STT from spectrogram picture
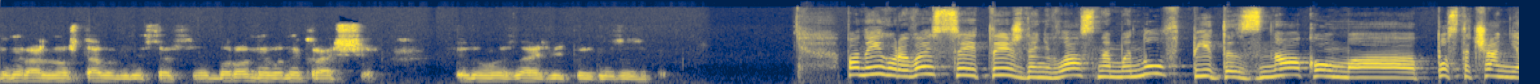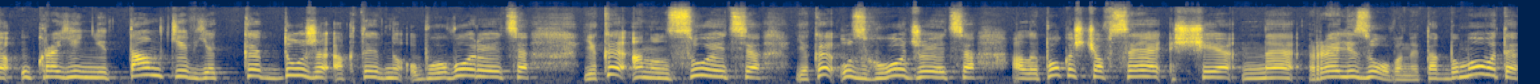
Генерального штабу Міністерства оборони вони краще, я думаю, знають відповідь на запитання. Пане Ігоре, весь цей тиждень власне минув під знаком постачання Україні танків, яке дуже активно обговорюється, яке анонсується, яке узгоджується, але поки що все ще не реалізоване, так би мовити.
